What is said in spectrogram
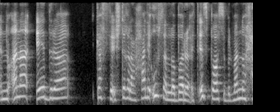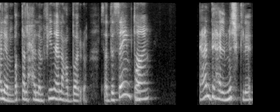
إنه أنا قادرة كفي أشتغل على حالي أوصل لبرا. It is possible. منه حلم بطل حلم. فيني ألعب برا. بس at the same time عندي هالمشكلة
